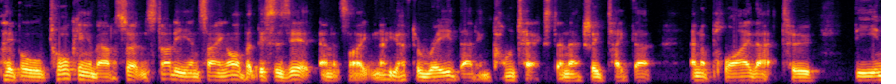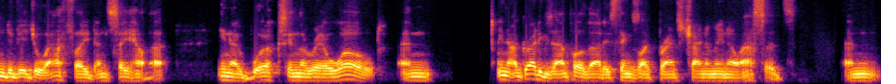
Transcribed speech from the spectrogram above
people talking about a certain study and saying, oh, but this is it. And it's like, no, you have to read that in context and actually take that and apply that to the individual athlete and see how that, you know, works in the real world. And, you know, a great example of that is things like branched chain amino acids. And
